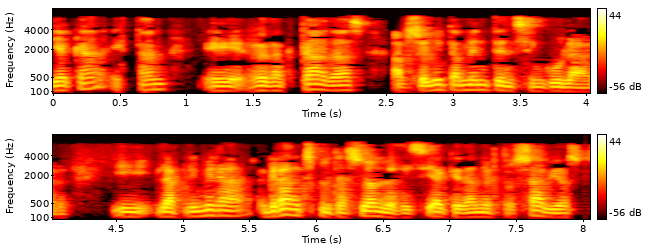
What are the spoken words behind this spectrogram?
y acá están eh, redactadas absolutamente en singular. Y la primera gran explicación, les decía, que dan nuestros sabios,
